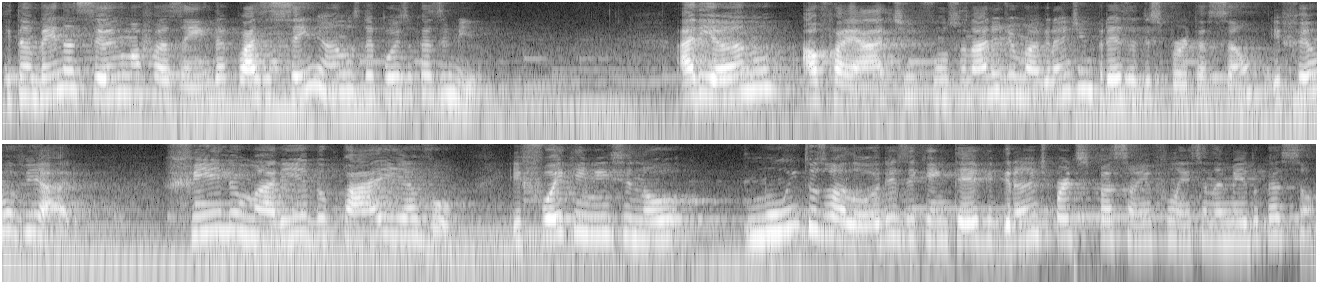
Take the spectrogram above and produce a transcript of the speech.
que também nasceu em uma fazenda quase 100 anos depois do Casimiro. Ariano Alfaiate, funcionário de uma grande empresa de exportação e ferroviário, filho, marido, pai e avô, e foi quem me ensinou muitos valores e quem teve grande participação e influência na minha educação.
